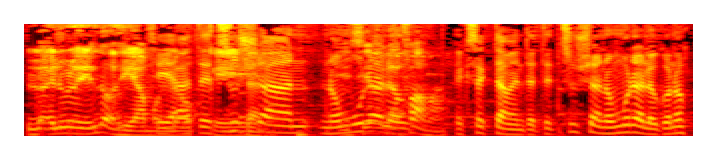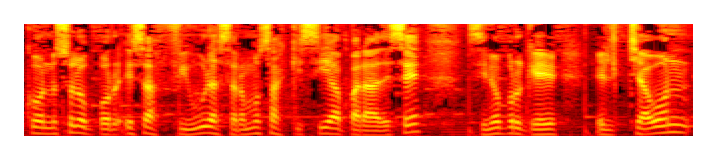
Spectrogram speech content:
lo- el 1 y el 2, digamos. Sí, a que Tetsuya Nomura lo, fama. exactamente, a Tetsuya Nomura lo conozco no solo por esas figuras hermosas que hacía para DC, sino porque el chabón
